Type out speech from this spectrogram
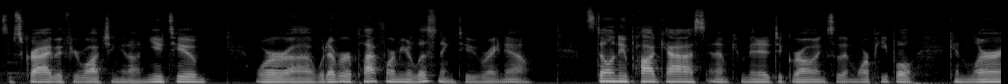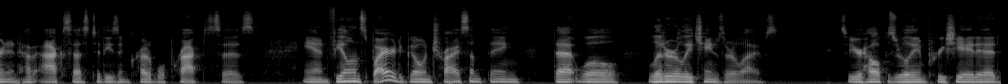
subscribe if you're watching it on YouTube, or uh, whatever platform you're listening to right now. It's still a new podcast, and I'm committed to growing so that more people can learn and have access to these incredible practices and feel inspired to go and try something that will literally change their lives. So, your help is really appreciated.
